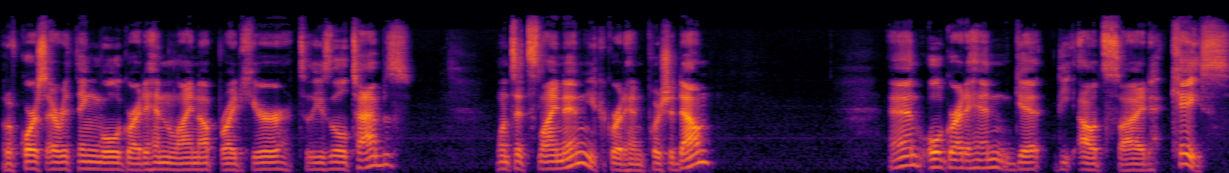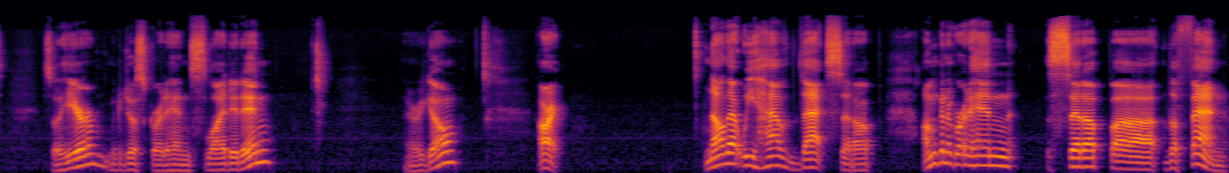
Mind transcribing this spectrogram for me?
but of course everything will go right ahead and line up right here to these little tabs. Once it's lined in, you can go right ahead and push it down. And we'll go right ahead and get the outside case. So here, we can just go right ahead and slide it in. There we go. All right. Now that we have that set up, I'm going to go right ahead and set up uh, the fan.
